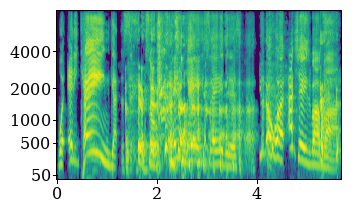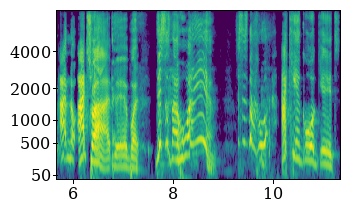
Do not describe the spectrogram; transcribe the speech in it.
what Eddie Kane got to say. So Eddie Kane said this. You know what? I changed my mind. I know I tried, man, but this is not who I am. This is not who I, can't go against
